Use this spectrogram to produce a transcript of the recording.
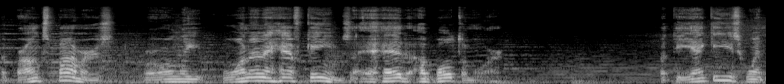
the Bronx Bombers were only one and a half games ahead of Baltimore. But the Yankees went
